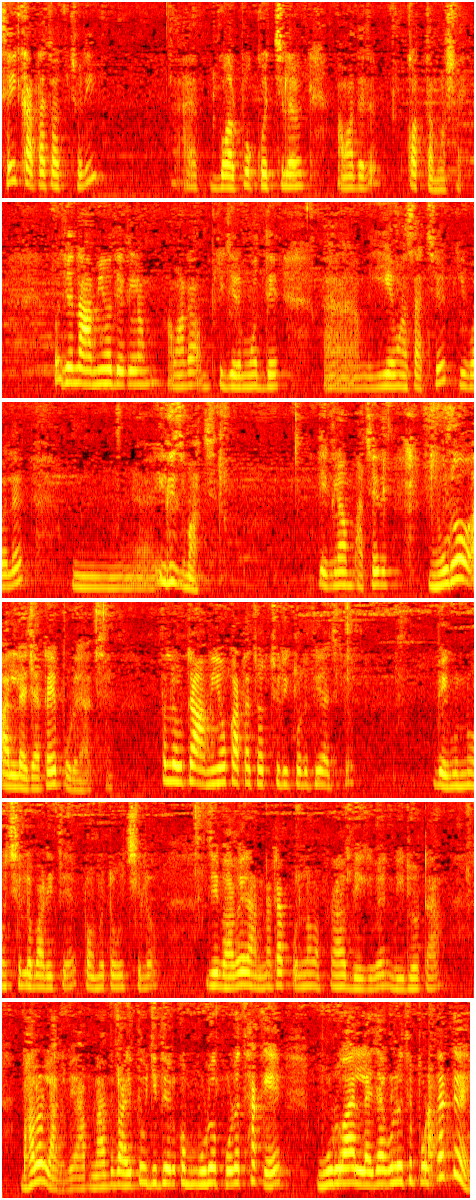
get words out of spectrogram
সেই কাঁটা চচ্চড়ি আর গল্প করছিলেন আমাদের কর্তামশাই। ওই জন্য আমিও দেখলাম আমার ফ্রিজের মধ্যে ইয়ে মাছ আছে কি বলে? ইলিশ মাছ। দেখলাম মাছের মুড়ো আর লেজাটাই পড়ে আছে। তাহলে ওটা আমিও কাটা চচ্চড়ি করে দিই আজকে। বেগুনও ছিল বাড়িতে টমেটোও ছিল। যেভাবে রান্নাটা করলাম আপনারা দেখবেন ভিডিওটা। ভালো লাগবে। আপনাদের বাড়িতেও যদি এরকম মুড়ো পড়ে থাকে মুড়ো আর লেজাগুলোতে পড়ে থাকে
